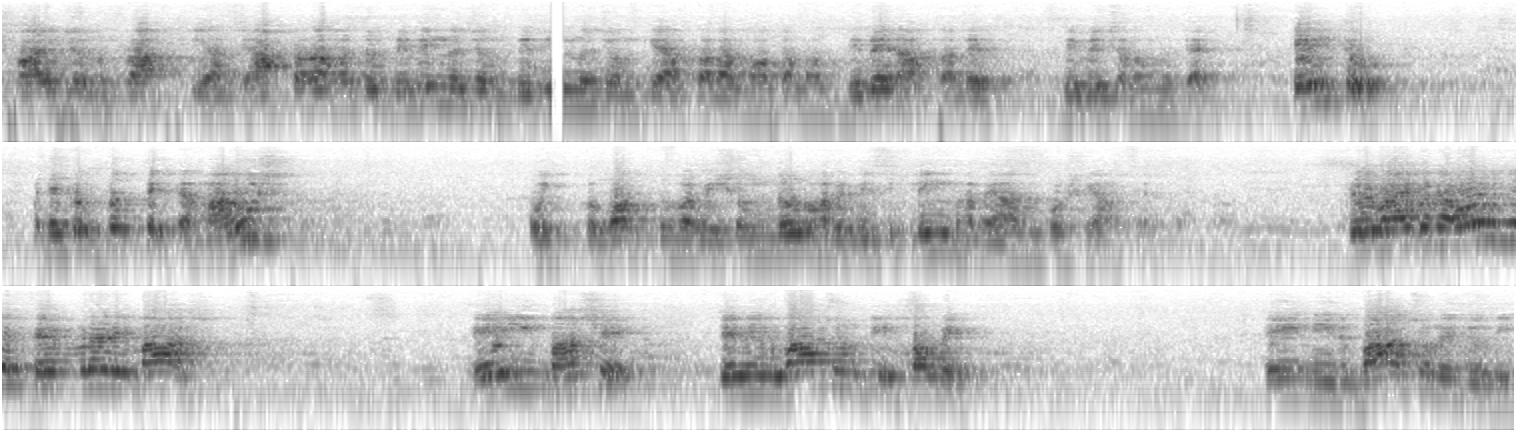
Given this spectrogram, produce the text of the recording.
ছয় জন প্রার্থী আছে। আপনারা হয়তো বিভিন্ন জন, বিভিন্ন জনকে আপনারা মতামত দিবেন, আপনাদের বিবেচনা অনুযায়ী। কিন্তু দেখুন, প্রত্যেকটা মানুষ ঐক্যবদ্ধ ভাবে সুন্দরভাবে ডিসিপ্লিন ভাবে আজ বসে আছেন। প্রিয় ভাই বোনেরা ওই যে ফেব্রুয়ারি মাস, এই মাসে যে নির্বাচনটি হবে, এই নির্বাচনে যদি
